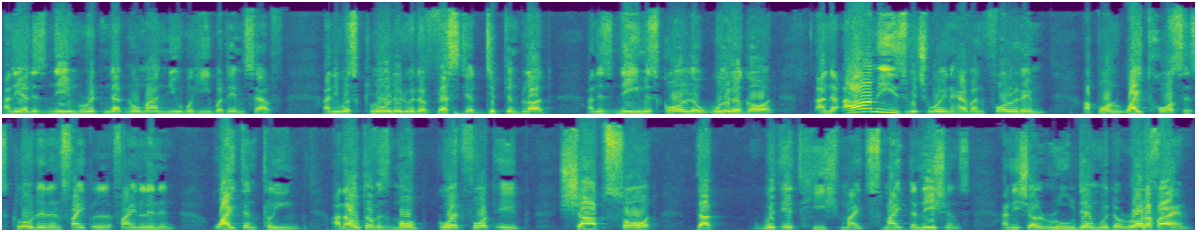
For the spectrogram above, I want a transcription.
and he had his name written that no man knew but he but himself. And he was clothed with a vesture dipped in blood, and his name is called the Word of God. And the armies which were in heaven followed him upon white horses, clothed in fine linen, white and clean. And out of his mouth goeth forth a sharp sword, that with it he might smite the nations, and he shall rule them with a rod of iron.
